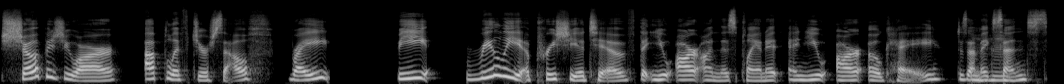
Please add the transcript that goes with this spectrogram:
show up as you are, uplift yourself, right? Be really appreciative that you are on this planet and you are okay. Does that mm-hmm. make sense?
